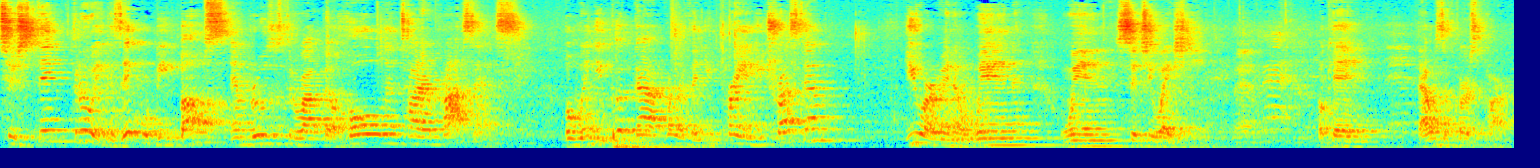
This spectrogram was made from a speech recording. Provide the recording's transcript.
to stick through it because it will be bumps and bruises throughout the whole entire process. But when you put God first and you pray and you trust Him, you are in a win-win situation. Okay, that was the first part.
